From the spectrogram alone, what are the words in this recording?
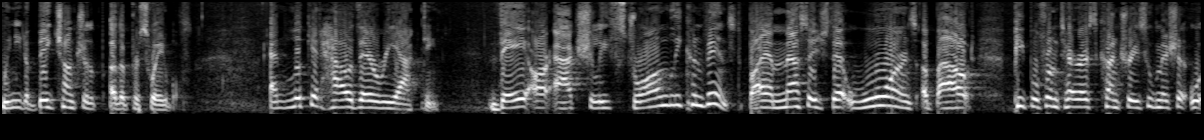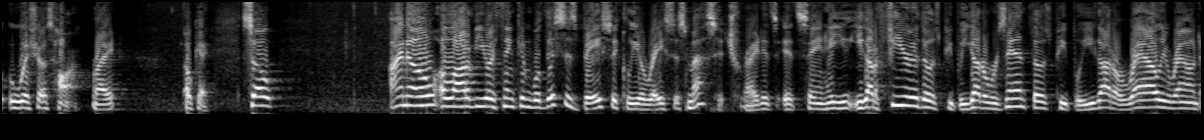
We need a big chunk of the, of the persuadables. And look at how they're reacting they are actually strongly convinced by a message that warns about people from terrorist countries who wish us harm, right? Okay, so I know a lot of you are thinking, well, this is basically a racist message, right? It's, it's saying, hey, you, you got to fear those people, you got to resent those people, you got to rally around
